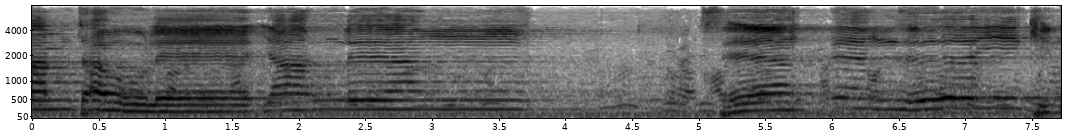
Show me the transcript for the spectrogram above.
ามเจ้าเล่ยามเลืองเสียงเอื้องเฮ้ยขิน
